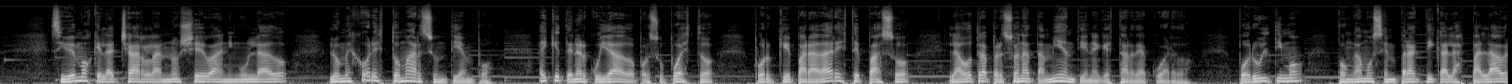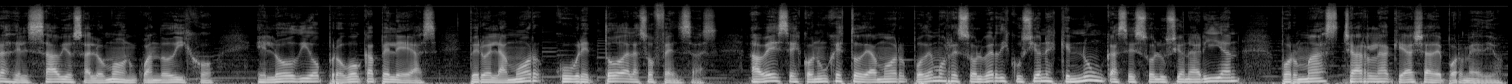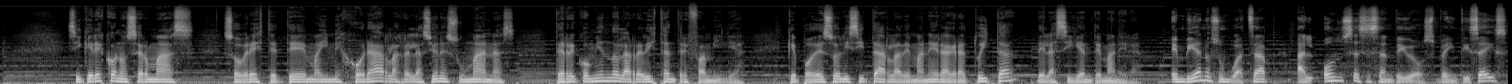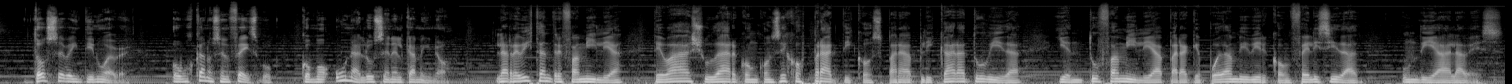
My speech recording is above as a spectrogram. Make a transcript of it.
Si vemos que la charla no lleva a ningún lado, lo mejor es tomarse un tiempo. Hay que tener cuidado, por supuesto, porque para dar este paso, la otra persona también tiene que estar de acuerdo. Por último, pongamos en práctica las palabras del sabio Salomón cuando dijo, el odio provoca peleas, pero el amor cubre todas las ofensas. A veces con un gesto de amor podemos resolver discusiones que nunca se solucionarían por más charla que haya de por medio. Si querés conocer más sobre este tema y mejorar las relaciones humanas, te recomiendo la revista Entre Familia, que podés solicitarla de manera gratuita de la siguiente manera. Envíanos un WhatsApp al 1162 26 1229 o búscanos en Facebook como Una Luz en el Camino. La revista Entre Familia te va a ayudar con consejos prácticos para aplicar a tu vida y en tu familia para que puedan vivir con felicidad un día a la vez.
